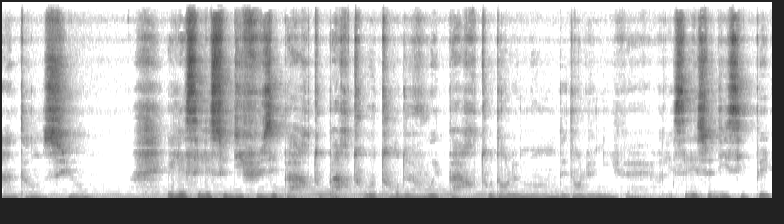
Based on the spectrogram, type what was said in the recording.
intention et laissez-les se diffuser partout, partout autour de vous et partout dans le monde et dans l'univers. Laissez-les se dissiper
